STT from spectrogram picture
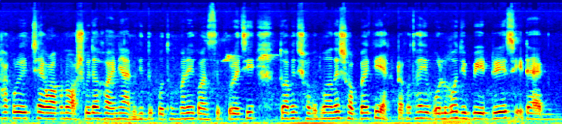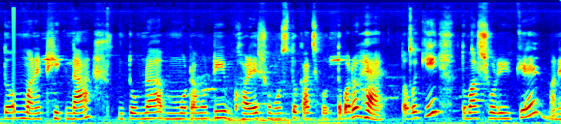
ঠাকুরের ইচ্ছায় আমার কোনো অসুবিধা হয়নি, আমি কিন্তু প্রথমবারেই কনসেপ্ট করেছি। তো আমি সব, তোমাদের সবাইকে একটা কথাই বলব যে বেড রেস্ট এটা একদম মানে ঠিক না। তোমরা মোটামুটি ঘরের সমস্ত কাজ করতে পারো হ্যাঁ। তবে কি তোমার শরীরকে মানে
